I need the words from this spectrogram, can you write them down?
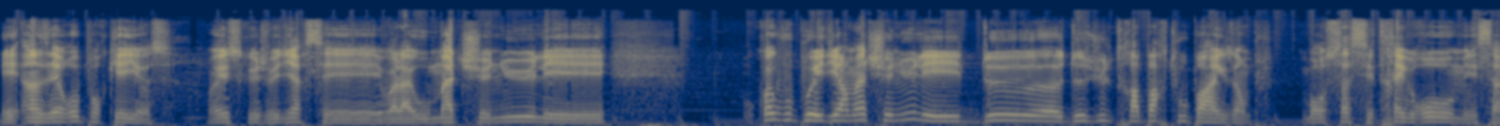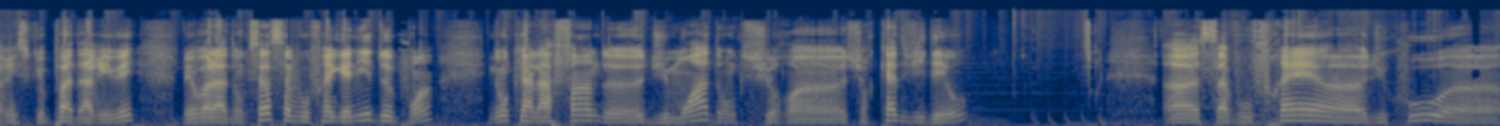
et 1-0 pour Chaos. Vous voyez ce que je veux dire C'est voilà ou match nul et quoi que vous pouvez dire match nul et deux, euh, deux ultras partout par exemple. Bon ça c'est très gros mais ça risque pas d'arriver. Mais voilà donc ça ça vous ferait gagner 2 points. Donc à la fin du mois donc sur, euh, sur 4 vidéos euh, ça vous ferait euh, du coup euh,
